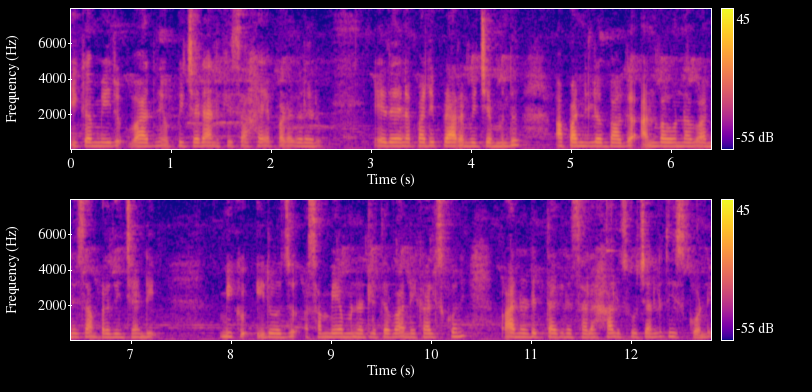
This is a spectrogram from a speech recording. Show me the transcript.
ఇక మీరు వారిని ఒప్పించడానికి సహాయపడగలరు. ఏదైనా పని ప్రారంభించే ముందు ఆ పనిలో బాగా అనుభవం ఉన్న వారిని సంప్రదించండి. మీకు ఈరోజు సమయం ఉన్నట్లయితే వారిని కలుసుకొని వారి నుండి తగిన సలహాలు సూచనలు తీసుకోండి.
